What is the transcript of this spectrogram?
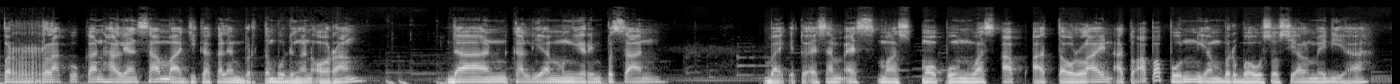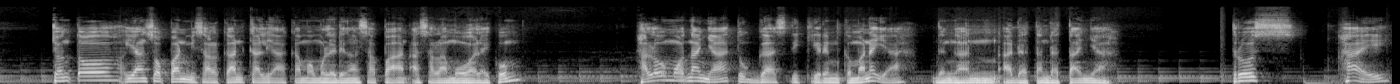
perlakukan hal yang sama jika kalian bertemu dengan orang dan kalian mengirim pesan baik itu SMS maupun WhatsApp atau Line atau apa pun yang berbau sosial media Contoh yang sopan misalkan kalian akan memulai dengan sapaan Assalamualaikum. Halo mau nanya tugas dikirim ke mana ya? Dengan ada tanda tanya. Terus, hai,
